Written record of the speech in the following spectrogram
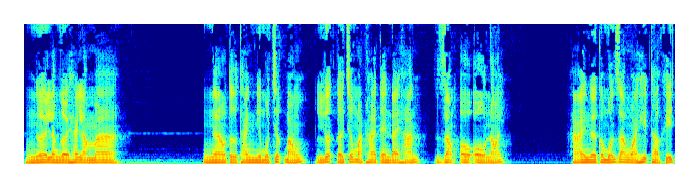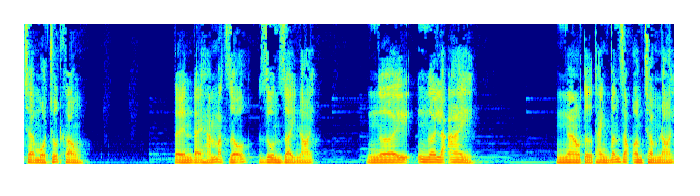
Ngươi là người hay làm ma? Ngao tử thanh như một chiếc bóng Lướt tới trước mặt hai tên đại hán. Giọng ồ ồ nói. Hai người có muốn ra ngoài hít thở khí trời một chút không? Tên đại hán mặt rỗ run rẩy nói. Người người là ai? Ngao tử thanh vẫn giọng âm trầm nói.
